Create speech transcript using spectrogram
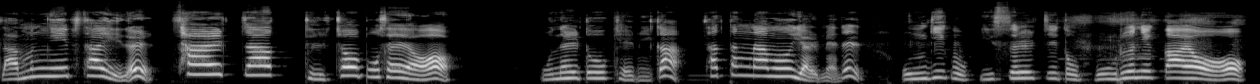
나뭇잎 사이를 살짝 들춰보세요. 오늘도 개미가 사탕나무 열매를 옮기고 있을지도 모르니까요.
